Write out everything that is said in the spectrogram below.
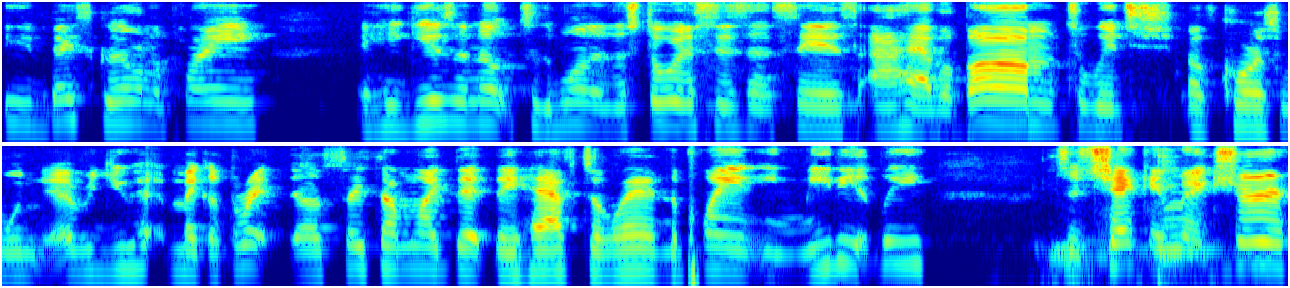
he basically on a plane and he gives a note to one of the stewardesses and says, "I have a bomb." To which, of course, whenever you make a threat, uh, say something like that, they have to land the plane immediately to check and make sure.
